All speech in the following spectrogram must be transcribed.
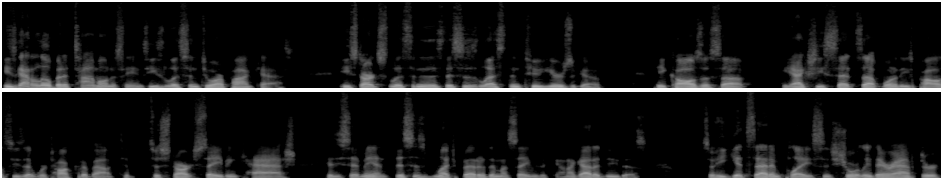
he's got a little bit of time on his hands. He's listened to our podcast. He starts listening to this. This is less than two years ago. He calls us up. He actually sets up one of these policies that we're talking about to, to start saving cash because he said, Man, this is much better than my savings account. I got to do this. So he gets that in place. And shortly thereafter,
